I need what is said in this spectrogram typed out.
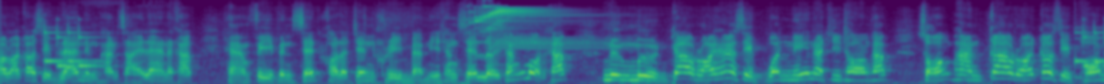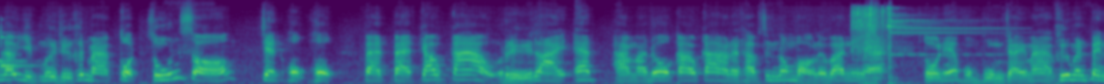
2,990 และ 1,000 สายแรกนะครับ แถมฟรีเป็นเซตคอลลาเจนครีมแบบนี้ทั้งเซตเลยทั้งหมดครับ 1950 วันนี้นาทีทองครับ 2,990 พร้อมแล้วหยิบมือถือขึ้นมากด 02 766 8899 หรือ Line แอด armado 99 นะครับ ซึ่งต้องบอกเลยว่านี่ฮะ ตัวเนี้ยผมภูมิใจมาก คือมันเป็น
